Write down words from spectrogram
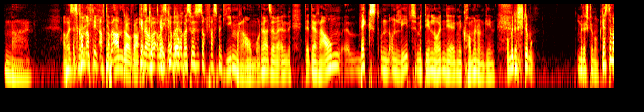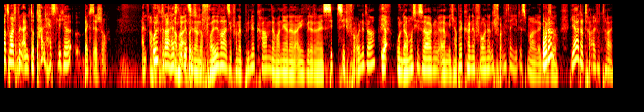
nein. Aber es, ist kommt halt- auf den- auf den aber- Abend drauf an. Genau, gibt- aber, aber, es ich, gibt aber, auch- aber so ist es doch fast mit jedem Raum, oder? Also äh, der, der Raum äh, wächst und, und lebt mit den Leuten, die irgendwie kommen und gehen. Und mit der Stimmung. Mit der Stimmung. Gestern war zum Beispiel ein total hässlicher Backstage-Raum. Ein Aber, ultra aber hässlicher als er dann voll war, als ich von der Bühne kam, da waren ja dann eigentlich wieder deine 70 Freunde da. Ja. Und da muss ich sagen, ähm, ich habe ja keine Freunde und ich freue mich da jedes Mal. Oder? So. Ja, total, total.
